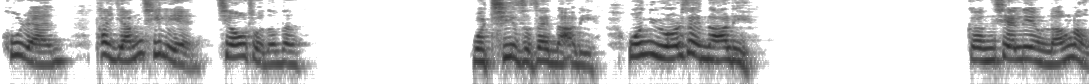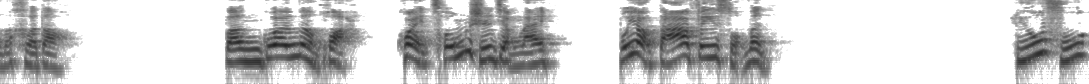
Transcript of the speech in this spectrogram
忽然，他扬起脸，焦灼的问：“我妻子在哪里？我女儿在哪里？”耿县令冷冷的喝道：“本官问话，快从实讲来，不要答非所问。”刘福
